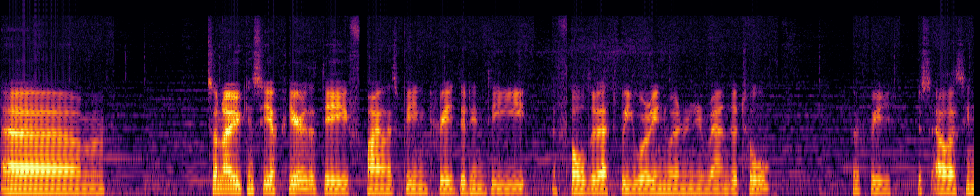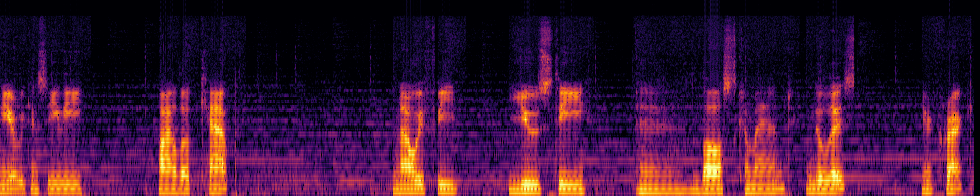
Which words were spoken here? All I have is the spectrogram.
Um, so now you can see up here that the file has been created in the folder that we were in when we ran the tool. So if we just ls in here, we can see the file.cap. Now if we use the uh, command in the list, aircrack.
